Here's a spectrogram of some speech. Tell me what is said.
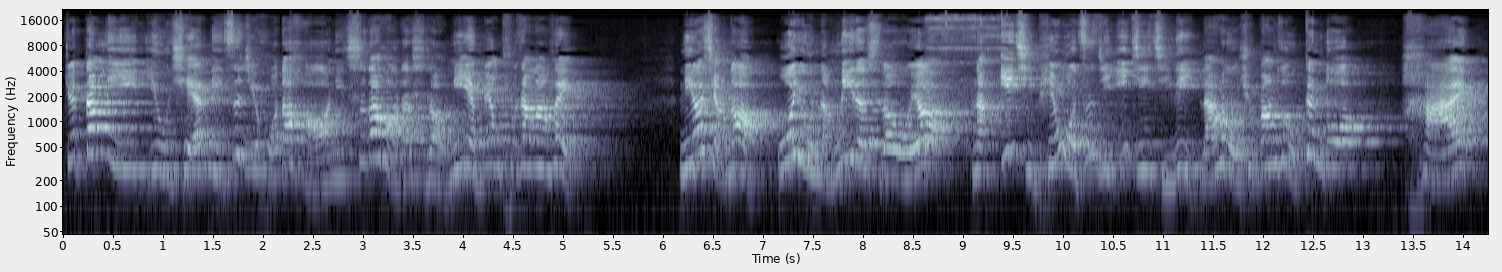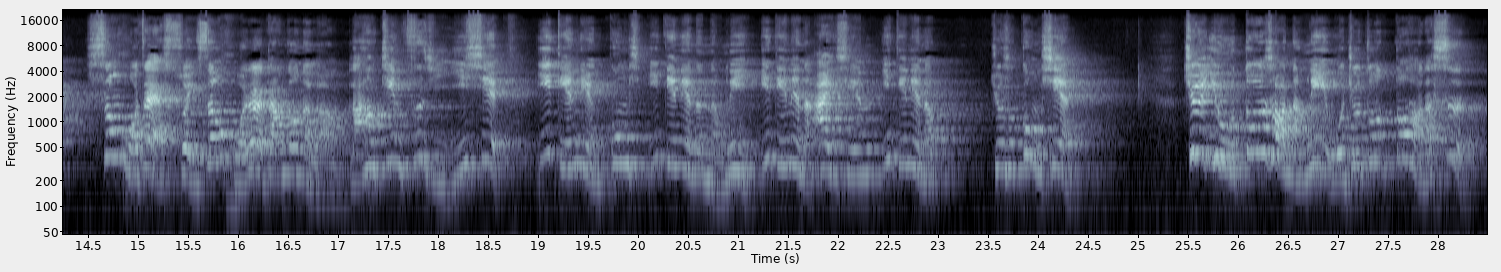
就当你有钱，你自己活得好，你吃得好的时候，你也不用铺张浪费。你要想到我有能力的时候，我要那一起凭我自己一己己力，然后我去帮助更多还生活在水深火热当中的人，然后尽自己一切一点点贡一点点的能力，一点点的爱心，一点点的，就是贡献，就有多少能力我就做多少的事。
